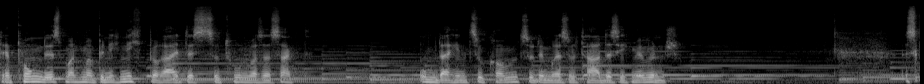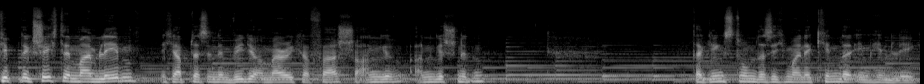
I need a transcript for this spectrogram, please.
Der Punkt ist, manchmal bin ich nicht bereit, das zu tun, was er sagt, um dahin zu kommen zu dem Resultat, das ich mir wünsche. Es gibt eine Geschichte in meinem Leben, ich habe das in dem Video America First schon ange angeschnitten. Da ging es darum, dass ich meine Kinder ihm hinlege.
